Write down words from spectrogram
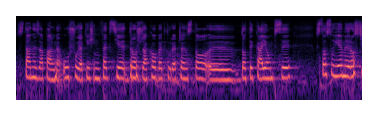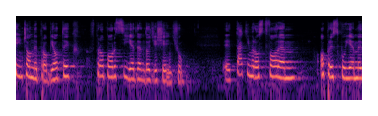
stany zapalne uszu, jakieś infekcje drożdżakowe, które często y, dotykają psy, stosujemy rozcieńczony probiotyk w proporcji 1 do 10. Y, takim roztworem opryskujemy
